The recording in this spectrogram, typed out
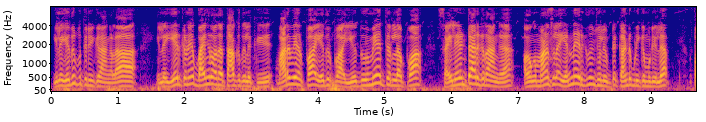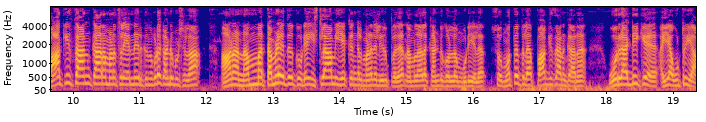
இல்லை எதிர்ப்பு தெரிவிக்கிறாங்களா? இல்லை ஏற்கனவே பயங்கரவாத தாக்குதலுக்கு வரவேற்பா எதிர்ப்பா எதுவுமே தெரிலப்பா சைலண்ட்டாக இருக்கிறாங்க. அவங்க மனசில் என்ன இருக்குதுன்னு சொல்லிவிட்டு கண்டுபிடிக்க முடியல. பாகிஸ்தான்கார மனசில் என்ன இருக்குதுன்னு கூட கண்டுபிடிச்சலாம் ஆனால் நம்ம தமிழகத்தில் இருக்கக்கூடிய இஸ்லாமிய இயக்கங்கள் மனதில் இருப்பதை நம்மளால் கண்டுகொள்ள முடியலை. ஸோ மொத்தத்தில் பாகிஸ்தானுக்காரன் ஒரு அடிக்கு ஐயா உற்றியா?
